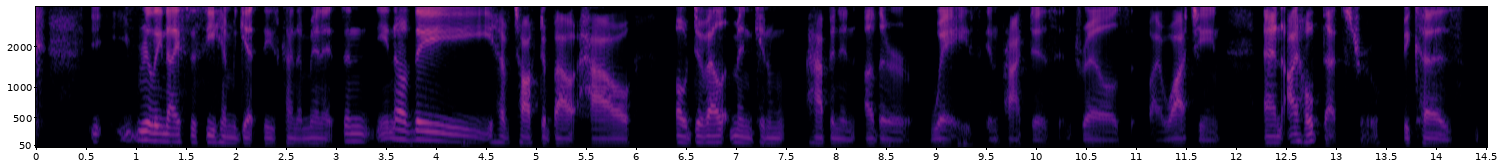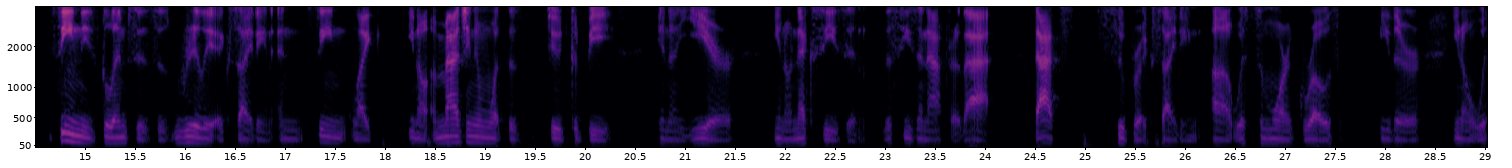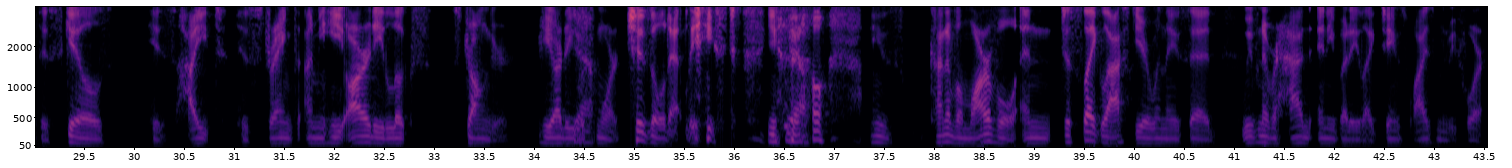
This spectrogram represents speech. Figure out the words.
really nice to see him get these kind of minutes. And you know they have talked about how oh development can happen in other ways in practice and drills by watching. And i hope that's true because seeing these glimpses is really exciting. And seeing like you know imagining what this dude could be in a year you know next season the season after that that's super exciting uh, with some more growth, either, you know, with his skills, his height, his strength. I mean, he already looks stronger. He already yeah. looks more chiseled, at least. You know, yeah. he's kind of a marvel. And just like last year when they said, we've never had anybody like James Wiseman before,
